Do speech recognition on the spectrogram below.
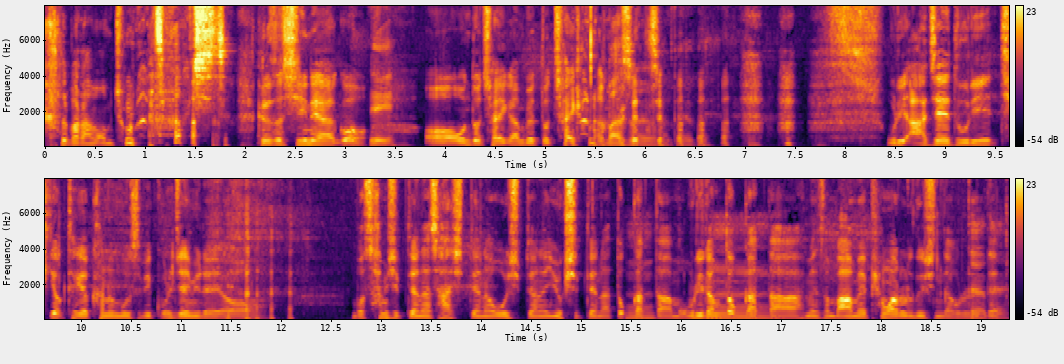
칼바람 엄청 나죠. 진짜. 그래서 시내하고 예. 어, 온도 차이가 몇 도 차이가 나고 맞아요. 그랬죠. 네, 네. 우리 아재 둘이 티격태격하는 모습이 꿀잼이래요. 뭐 30대나 40대나 50대나 60대나 똑같다. 뭐 우리랑 똑같다 하면서 마음의 평화를 얻으신다고 그러는데 네, 네.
